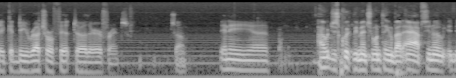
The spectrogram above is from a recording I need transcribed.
it could be retrofit to other airframes. So, any, uh, I would just quickly mention one thing about APS. You know, it,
